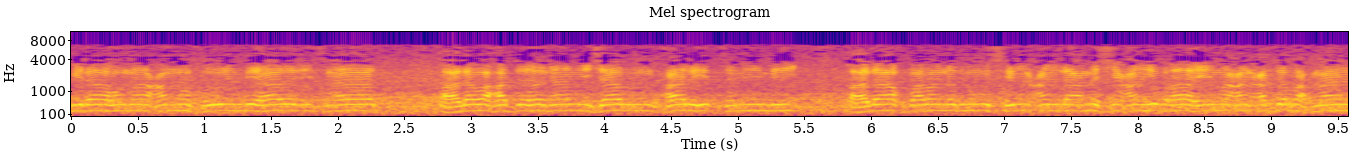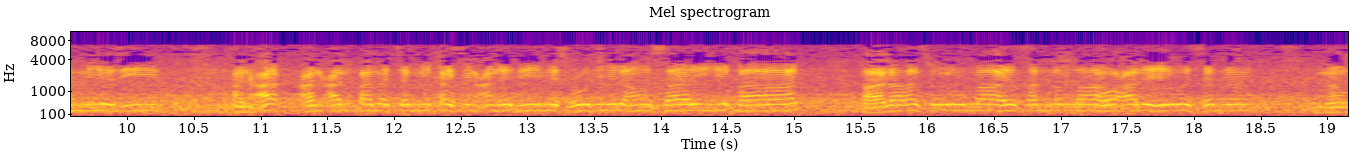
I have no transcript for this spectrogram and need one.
كلاهما عن منصور بهذا الإسناد قال وحدثنا من شاب بن الحارث التميمي قال أخبرنا ابن مسهل عن الأعمش عن إبراهيم عن عبد الرحمن بن يزيد عن عن علقمة بن قيس عن أبي مسعود الأنصاري قال قال رسول الله صلى الله عليه وسلم من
